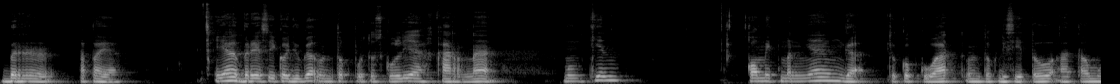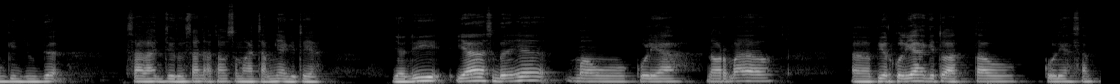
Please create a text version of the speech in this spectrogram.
ber apa ya ya beresiko juga untuk putus kuliah karena mungkin komitmennya nggak cukup kuat untuk di situ atau mungkin juga salah jurusan atau semacamnya gitu ya. Jadi ya sebenarnya mau kuliah normal uh, pure kuliah gitu atau kuliah sam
